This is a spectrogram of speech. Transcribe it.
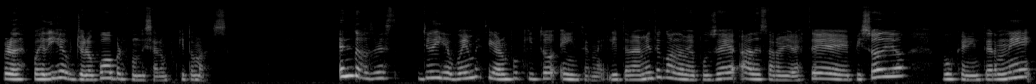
Pero después dije, yo lo puedo profundizar un poquito más. Entonces, yo dije, voy a investigar un poquito en internet. Literalmente cuando me puse a desarrollar este episodio, busqué en internet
